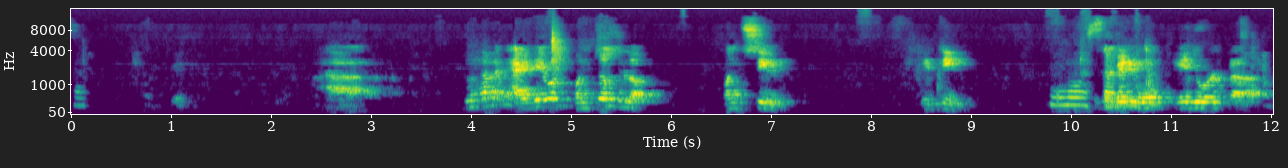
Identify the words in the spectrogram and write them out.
sir. Okay. Do you have any idea about Panchasila? Panchil. Treaty. It's a very age old uh,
